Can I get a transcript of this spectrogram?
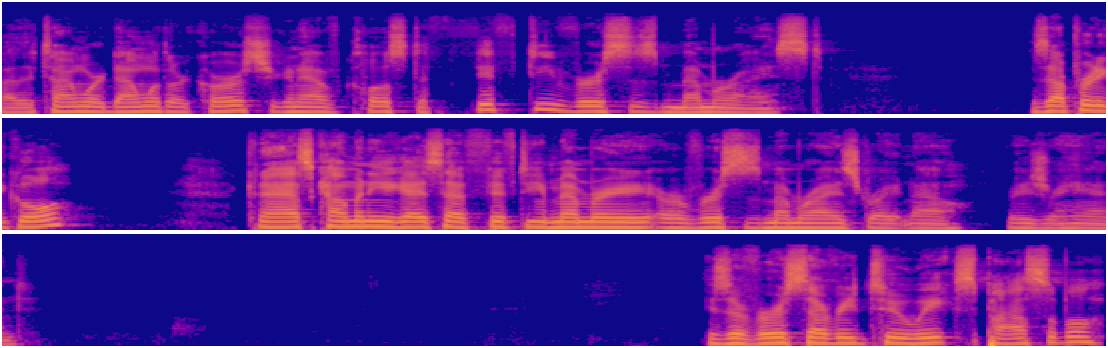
by the time we're done with our course, you're going to have close to 50 verses memorized. Is that pretty cool? Can I ask how many of you guys have 50 memory or verses memorized right now? Raise your hand. Is a verse every two weeks possible?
